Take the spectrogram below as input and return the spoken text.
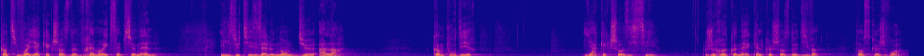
Quand ils voyaient quelque chose de vraiment exceptionnel, ils utilisaient le nom de Dieu, Allah, comme pour dire il y a quelque chose ici. Je reconnais quelque chose de divin dans ce que je vois.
